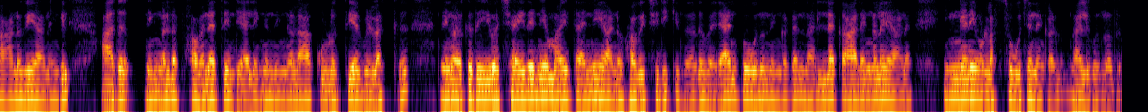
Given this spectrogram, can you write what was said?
കാണുകയാണെങ്കിൽ അത് നിങ്ങളുടെ ഭവനത്തിന്റെ അല്ലെങ്കിൽ നിങ്ങൾ ആ കൊളുത്തിയ വിളക്ക് നിങ്ങൾക്ക് ദൈവ ചൈതന്യമായി തന്നെയാണ് ഭവിച്ചിരിക്കുന്നത്. വരാൻ പോകുന്ന നിങ്ങളുടെ നല്ല കാലങ്ങളെയാണ് ഇങ്ങനെയുള്ള സൂചനകൾ നൽകുന്നത്.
